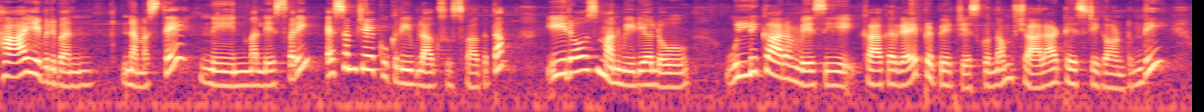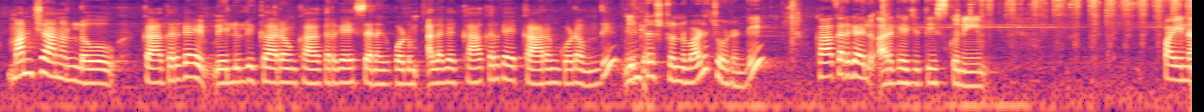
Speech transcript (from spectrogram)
హాయ్ ఎవ్రీవన్ నమస్తే నేను మల్లేశ్వరి ఎస్ఎంజే కుకరీ బ్లాగ్స్ స్వాగతం. ఈరోజు మన వీడియోలో ఉల్లి కారం వేసి కాకరకాయ ప్రిపేర్ చేసుకుందాం. చాలా టేస్టీగా ఉంటుంది. మన ఛానల్లో కాకరకాయ వెల్లుల్లి కారం కాకరకాయ శనగపొడం అలాగే కాకరకాయ కారం కూడా ఉంది. ఇంట్రెస్ట్ ఉన్నవాళ్ళు చూడండి. కాకరకాయలు అర కేజీ తీసుకుని పైన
